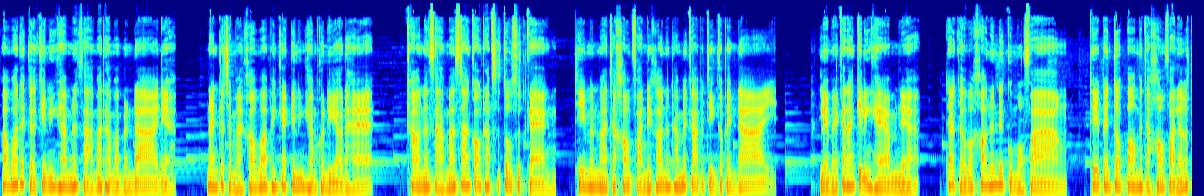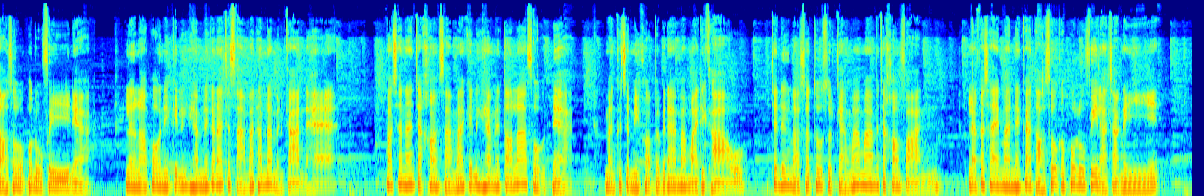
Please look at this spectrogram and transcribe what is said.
เพราะว่าถ้าเกิดกิลลิงแฮมนั้นสามารถทำแบบนั้นได้เนี่ย นั่นก็จะหมายความว่าเพียงแค่กิลลิงแฮมคนเดียวนะฮะ เขานั้นสามารถสร้างกองทัพศัตรูสุดแกร่งที่มันมาจากความฝันที่เขานั้นทำให้กลายเป็นจริงก็เป็นได้ หรือแม้กระทั่งกิลลิงแฮมเนี่ย ถ้าเกิดว่าเขานั้นดึงกลุ่มหมอฟางที่เป็นตัวปลอมมาจากความฝันแล้วก็ต่อสู้กับพวกลูฟี่เนี่ย เรื่องราวพวกนี้กิลลิงแฮมนั้นก็น่าจะสามารถทำได้เหมือนกันนะฮะ เพราะฉะนั้นจากความสามารถกิลลิงแฮมในตอนล่าสุดเนี่ย มันก็จะมีความเป็นไปได้มากมายที่เขา จะดึงเหล่าศัตรูสุดแกร่งมากมายมาจากความฝัน แล้วก็ใช้มันในการต่อสู้กับพวกลูฟี่หลังจากนี้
